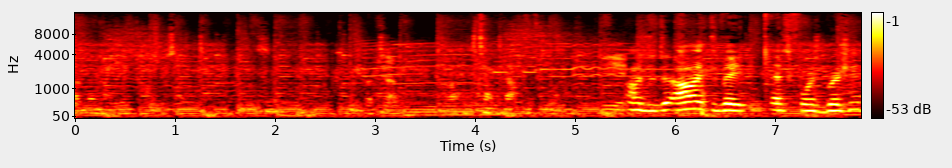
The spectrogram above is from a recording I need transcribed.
other than my Link monsters. What's up? Uh, his attack is now 51. Yeah. I'll, I'll activate S Force Bridgehead.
